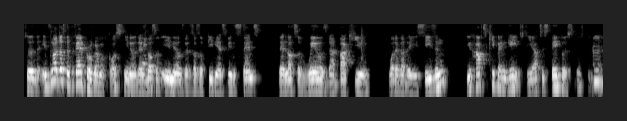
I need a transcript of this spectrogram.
So the, it's not just a fair program, of course. You know, there's Yes. lots of emails, there's lots of PDFs being sent, there are lots of whales that back you, whatever the season. You have to keep engaged. You have to stay close to those people, Mm.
